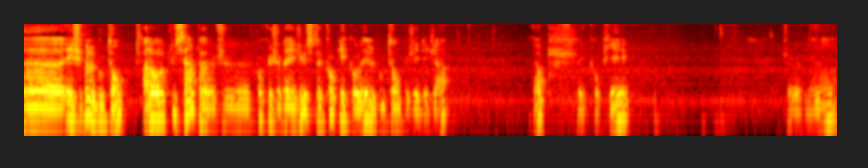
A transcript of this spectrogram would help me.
Euh, et je veux le bouton. Alors le plus simple, je crois que je vais juste copier-coller le bouton que j'ai déjà. Hop, je vais copier. Je reviens.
